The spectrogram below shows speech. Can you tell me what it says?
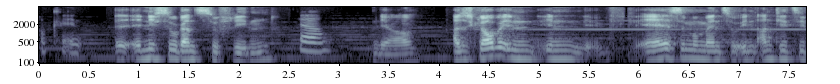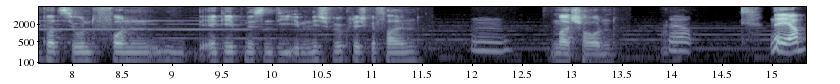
Okay. Äh, nicht so ganz zufrieden. Ja. Ja. Also ich glaube, in, in, er ist im Moment so in Antizipation von Ergebnissen, die ihm nicht wirklich gefallen. Hm. Mal schauen. Mhm. Ja. Naja,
